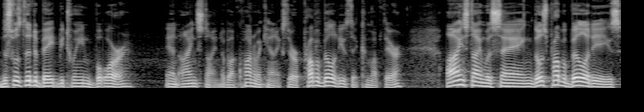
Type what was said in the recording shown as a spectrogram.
This was the debate between Bohr and Einstein about quantum mechanics. There are probabilities that come up there. Einstein was saying those probabilities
